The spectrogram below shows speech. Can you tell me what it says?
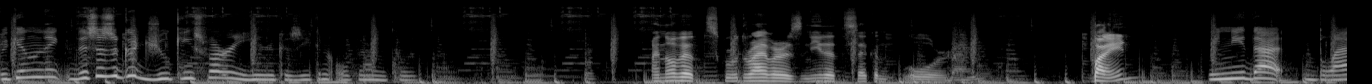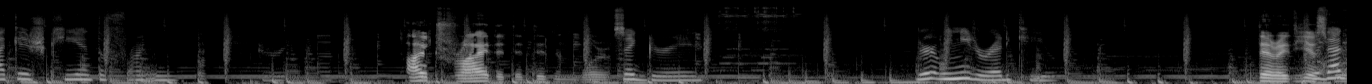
We can like. This is a good juking spot right here because you can open and close. I know that screwdriver is needed second floor. Fine. We need that blackish key at the front. I tried it. It didn't work. It's like gray. There, we need a red key. There, right here. Wait, that,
